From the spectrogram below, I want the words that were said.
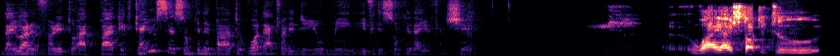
that you are referring to at baggage, can you say something about it? What actually do you mean, if it is something that you can share? Why I started to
